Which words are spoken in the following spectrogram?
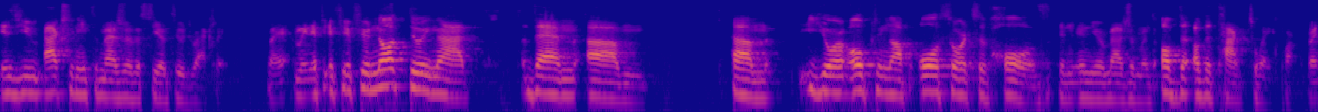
is you actually need to measure the CO2 directly, right? I mean, if, if, if you're not doing that, then um, um, you're opening up all sorts of holes in, in your measurement of the of the tank to wake part, right?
